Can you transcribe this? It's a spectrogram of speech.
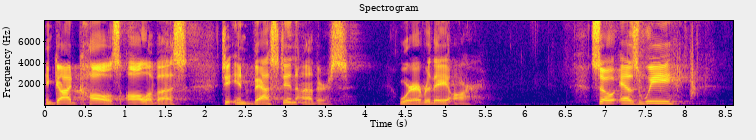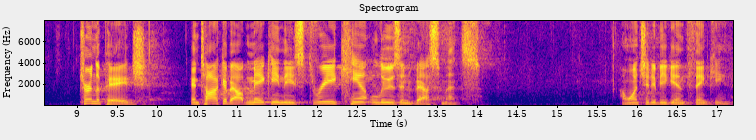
And God calls all of us to invest in others wherever they are. So, as we turn the page and talk about making these three can't lose investments, I want you to begin thinking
